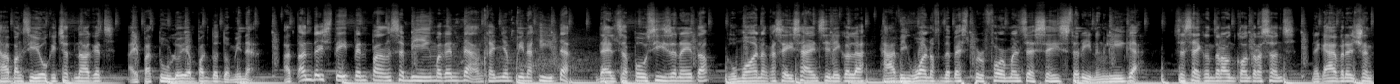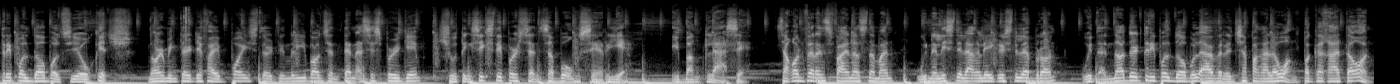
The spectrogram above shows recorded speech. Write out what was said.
habang si Jokic at Nuggets ay patuloy ang pagdodomina. At understatement pa ang sabihing maganda ang kanyang pinakita. Dahil sa postseason na ito, gumawa ng kasaysayan si Nikola having one of the best performances sa history ng liga. Sa second round kontra Suns, nag-average ng triple-double si Jokic, norming 35 points, 13 rebounds, and 10 assists per game, shooting 60% sa buong serye. Ibang klase. Sa conference finals naman, winalis nila ang Lakers ni Lebron with another triple-double average sa pangalawang pagkakataon.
